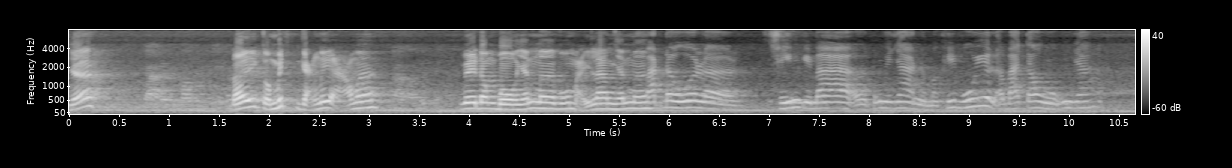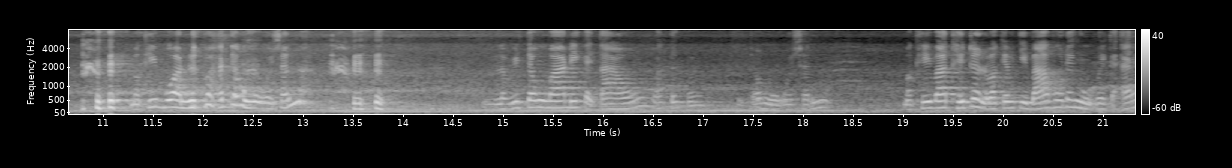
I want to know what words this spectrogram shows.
Dạ? Đấy, còn mít gặn lưới ảo mà. Về đồng bộ nhánh mà, vô máy làm nhánh mà bắt đầu là xin cái ba ở trong cái nhà này mà khi vui là ba cho ngủ trong nhà mà khi buồn là ba cho ngủ ở sân là vì trong ba đi cải tàu ba tức cho ngủ ở sân. Mà khi ba thích là ba kêu chị ba vô đây ngủ với cả em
